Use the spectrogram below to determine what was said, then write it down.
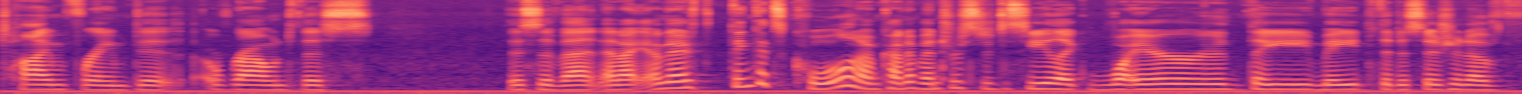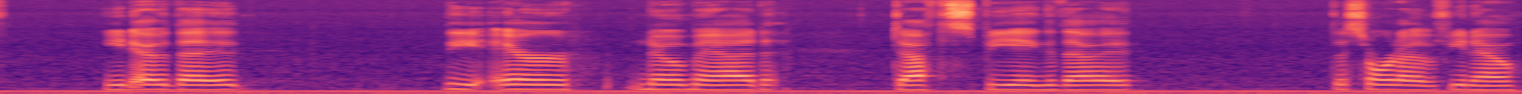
time framed it around this this event. And I and I think it's cool, and I'm kind of interested to see like where they made the decision of, you know, the the air nomad deaths being the the sort of you know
